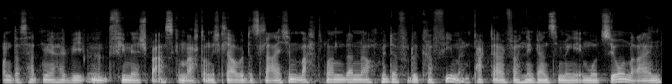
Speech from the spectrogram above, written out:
Und das hat mir halt ja. viel mehr Spaß gemacht. Und ich glaube, das Gleiche macht man dann auch mit der Fotografie. Man packt einfach eine ganze Menge Emotionen rein.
